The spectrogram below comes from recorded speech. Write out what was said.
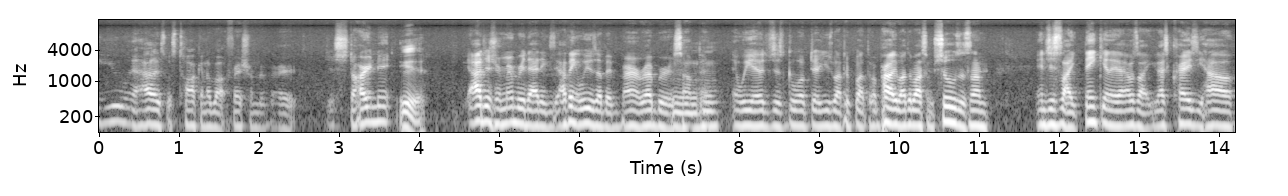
you and Alex was talking about Fresh from the Burbs, just starting it. Yeah. I just remember that. Ex- I think we was up at Burn Rubber or something, Mhm. and we had to just go up there. You was about to, about to probably about to buy some shoes or something, and just like thinking it, I was like, that's crazy how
